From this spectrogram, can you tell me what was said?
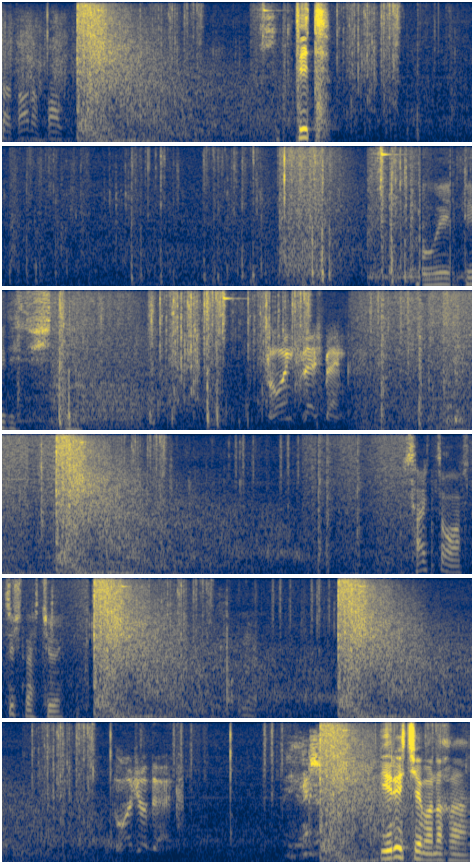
Доороо бомб. Бит. Өө дэдэс биш тий. Throwing flashbang. Сайцоо орцсон ш юу. Roger that. Ирээч манайхаа.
